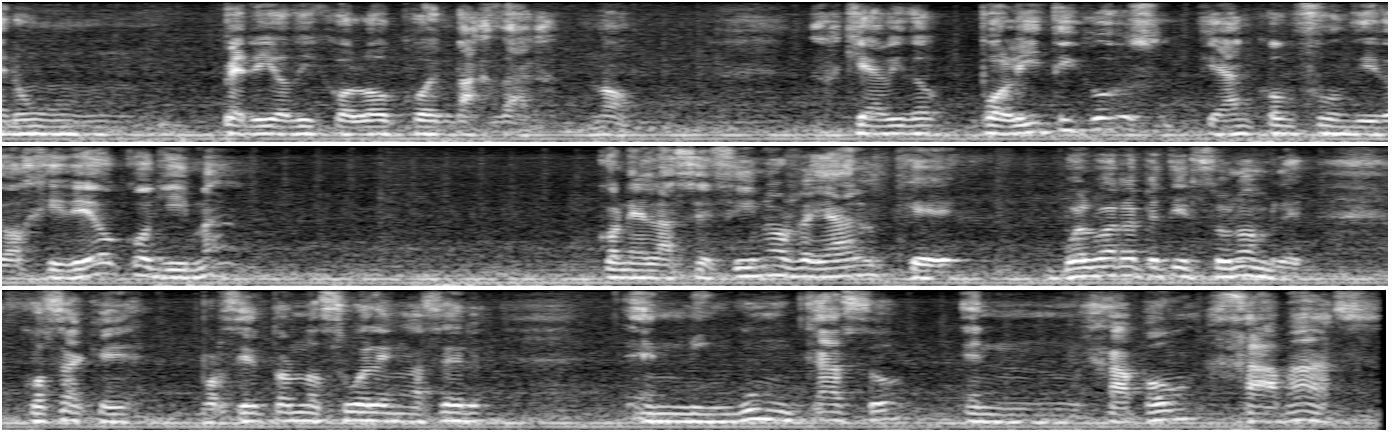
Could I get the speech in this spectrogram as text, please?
en, un periódico loco en Bagdad, no. Aquí ha habido políticos que han confundido a Hideo Kojima con el asesino real que, vuelvo a repetir su nombre, cosa que por cierto no suelen hacer en ningún caso en Japón jamás.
